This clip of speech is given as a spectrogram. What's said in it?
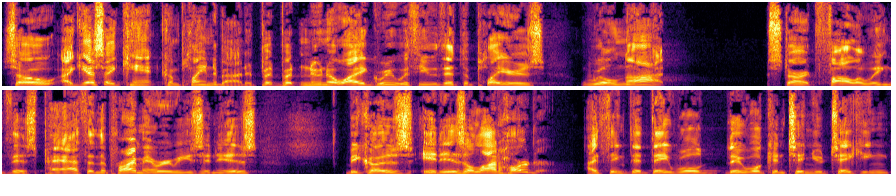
So I guess I can't complain about it. But but Nuno, I agree with you that the players will not start following this path, and the primary reason is because it is a lot harder. I think that they will they will continue taking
